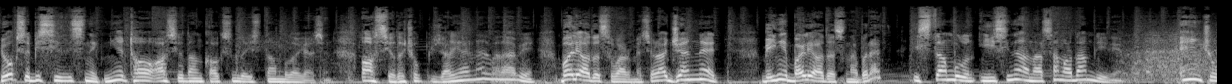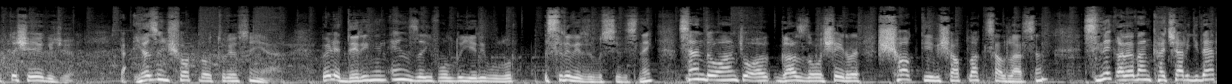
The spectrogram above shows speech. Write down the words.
Yoksa bir sivrisinek niye ta Asya'dan kalksın da İstanbul'a gelsin? Asya'da çok güzel yerler var abi. Bali adası var mesela cennet. Beni Bali adasına bırak İstanbul'un iyisini anarsam adam değilim. En çok da şeye gıcı. Ya yazın şortla oturuyorsun ya. Böyle derinin en zayıf olduğu yeri bulur ısırı verir bu sivrisinek. Sen de o anki o gazla o şeyle böyle şak diye bir şaplak sallarsın. Sinek aradan kaçar gider.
